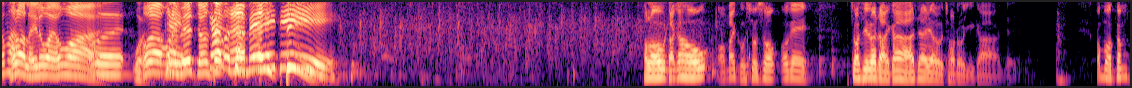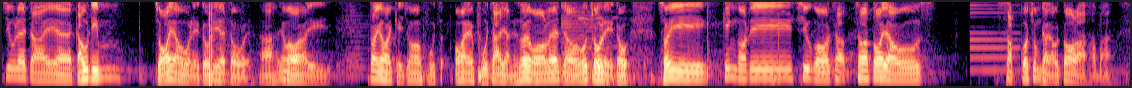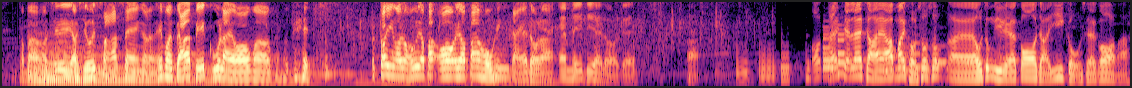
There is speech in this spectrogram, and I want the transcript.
咁啊好啦，嚟啦喂，好唔好啊？誒好啦，我 OK，哋俾啲掌聲。交個場俾 MAD Hello，大家好，我 Michael 叔叔，OK，再次多大家嚇，真係一路坐到而家嘅。咁我今朝咧就係誒九點左右嚟到呢一度嘅啊，因為我係當然我係其中一個負責，我係負責人，所以我咧就好早嚟到，所以經過啲超過差差唔多有十個鐘頭有多啦，係嘛？ 咁啊，有少有少少沙聲噶啦，希望大家俾啲鼓勵我啊嘛，OK。當然我好有班我有班好兄弟喺度啦，MAD 喺度嘅啊。我第一隻咧就係阿 Michael 叔叔誒好中意嘅歌，就係 Eagles 嘅歌係嘛？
